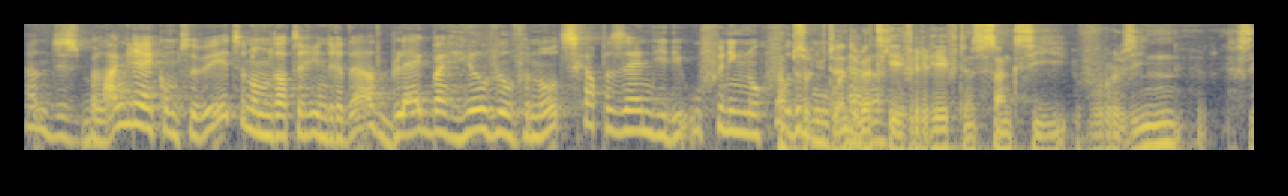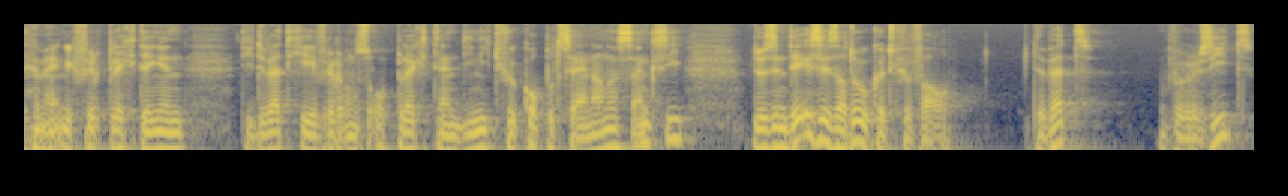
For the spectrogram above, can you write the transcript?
Het is belangrijk om te weten, omdat er inderdaad blijkbaar heel veel vennootschappen zijn die die oefening nog voor Absoluut, de boeg en de hebben. wetgever heeft een sanctie voorzien. Er zijn weinig verplichtingen die de wetgever ons oplegt en die niet gekoppeld zijn aan een sanctie. Dus in deze is dat ook het geval. De wet voorziet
